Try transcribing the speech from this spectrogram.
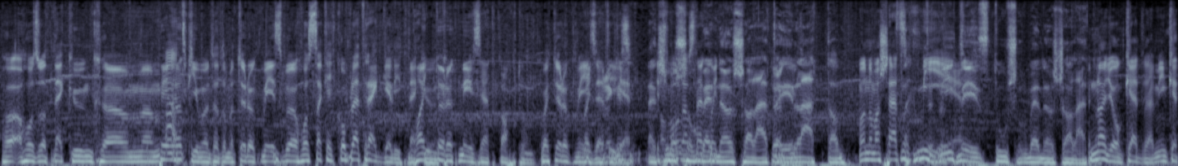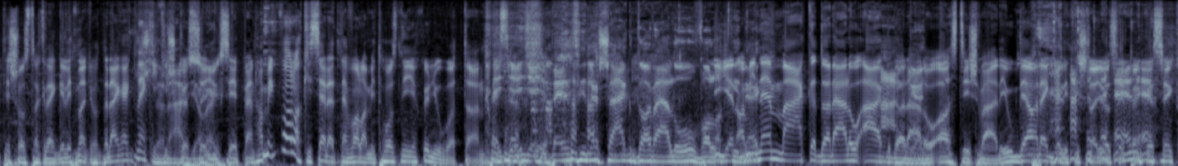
hozott nekünk, um, hát kimondhatom a török mézből, hoztak egy komplet reggelit nekünk. Vagy török mézet kaptunk. Vagy török mézet, török igen. Meg És mondom, sok hogy benne a saláta, én láttam. mondom a srácok, Mit miért? néz, túl sok benne a saláta. Nagyon kedvel minket, és hoztak reggelit, nagyon drágák, nekik Isten is köszönjük meg. szépen. Ha még valaki szeretne valamit hozni, akkor nyugodtan. Egy, egy, egy benzines ágdaráló valakinek. Igen, ami nem mágdaráló, ágdaráló, azt is várjuk, de a reggelit is nagyon szépen köszönjük.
